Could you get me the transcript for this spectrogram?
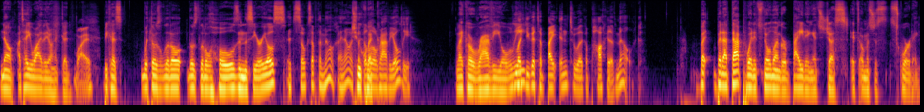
No, I'll tell you why they don't hit good. Why? Because with those little those little holes in the cereals, It soaks up the milk. I know it's Too like a little ravioli. like a ravioli. Like you get to bite into like a pocket of milk. But but at that point, it's no longer biting. It's just it's almost just squirting.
